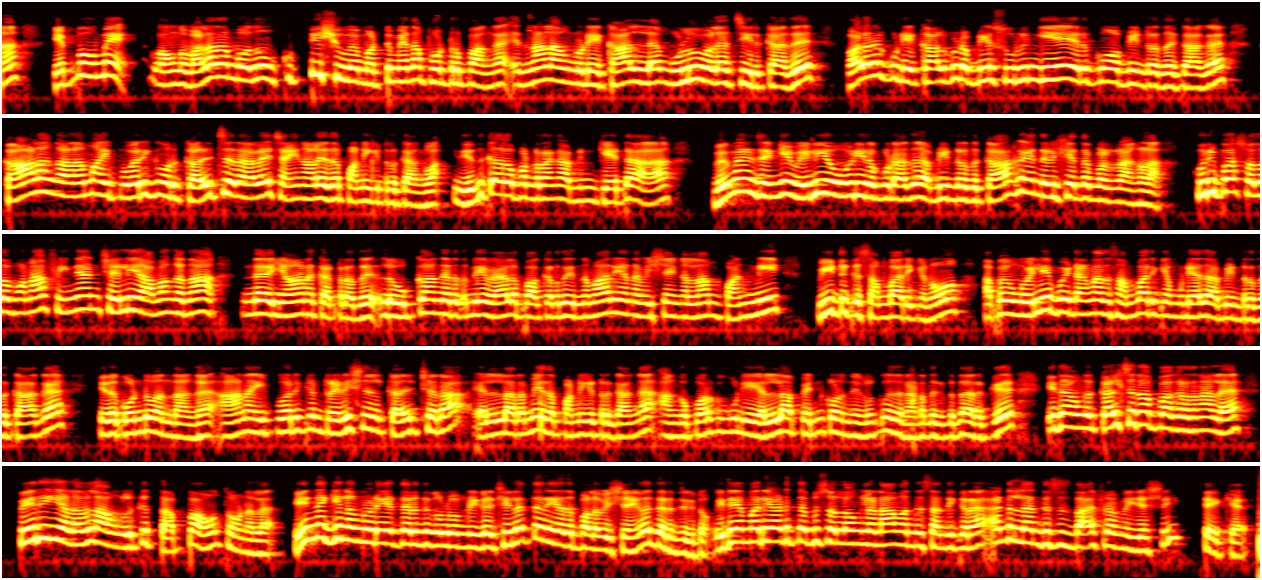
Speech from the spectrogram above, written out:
எப்போவுமே அவங்க வளரும் போதும் குட்டி ஷூவை மட்டுமே தான் போட்டிருப்பாங்க. இதனால் அவங்களுடைய காலில் முழு வளர்ச்சி இருக்காது. வளரக்கூடிய கால் கூட அப்படியே சுருங்கியே இருக்கும் அப்படின்னு அப்படின்றதுக்காக காலங்காலமாக இப்போ வரைக்கும் ஒரு கல்ச்சராகவே சைனாவில் இதை பண்ணிக்கிட்டு இருக்காங்களாம். இது எதுக்காக பண்ணுறாங்க அப்படின்னு கேட்டால் விமன்ஸ் எங்கேயும் வெளியே ஓடிடக்கூடாது அப்படின்றதுக்காக இந்த விஷயத்த பண்ணுறாங்களா குறிப்பாக சொல்ல போனால் ஃபினான்ஷியலி அவங்க தான் இந்த யானை கட்டுறது இல்லை உட்கார்ந்த இடத்துலயே வேலை பார்க்குறது இந்த மாதிரியான விஷயங்கள்லாம் பண்ணி வீட்டுக்கு சம்பாதிக்கணும். அப்போ இவங்க வெளியே போயிட்டாங்கன்னா அதை சம்பாதிக்க முடியாது அப்படின்றதுக்காக இதை கொண்டு வந்தாங்க. ஆனால் இப்போ வரைக்கும் ட்ரெடிஷ்னல் கல்ச்சராக எல்லாருமே இதை பண்ணிக்கிட்டு இருக்காங்க. அங்கே பிறக்கக்கூடிய எல்லா பெண் குழந்தைங்களுக்கும் இது நடந்துக்கிட்டு தான் இருக்குது இதை அவங்க கல்ச்சராக பார்க்கறதுனால பெரிய அளவில் அவங்களுக்கு தப்பாகவும் தோணலை. இன்னைக்கு நம்மளுடைய தெரிந்து கொள்வோம் நிகழ்ச்சியில் தெரியாத பல விஷயங்களை தெரிஞ்சுக்கிட்டோம். இதே மாதிரி அடுத்த எபிசோட உங்களை நான் வந்து சந்திக்கிறேன் and this is bye from Vijayasri take care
